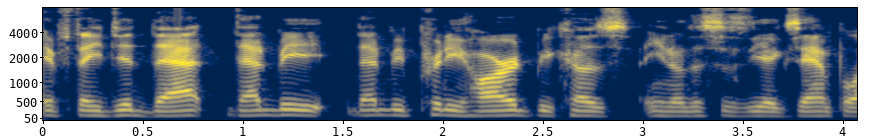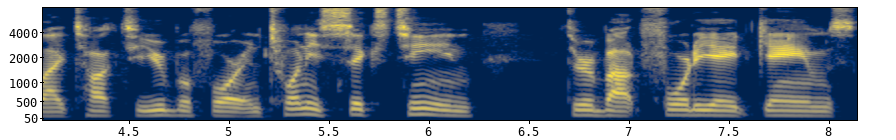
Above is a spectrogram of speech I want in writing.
if they did that, that'd be that'd be pretty hard because you know this is the example I talked to you before. In 2016, through about 48 games,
